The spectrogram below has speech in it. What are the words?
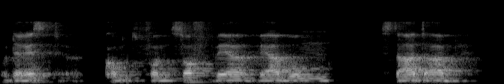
Und der Rest kommt von Software, Werbung, Startup,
